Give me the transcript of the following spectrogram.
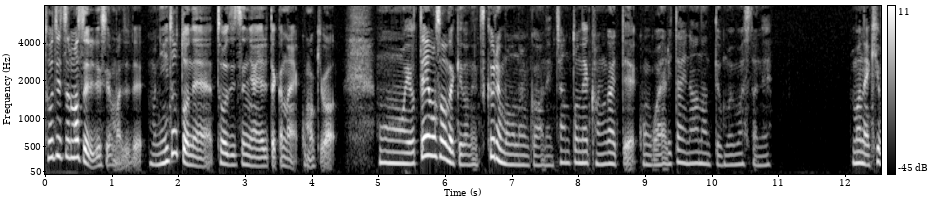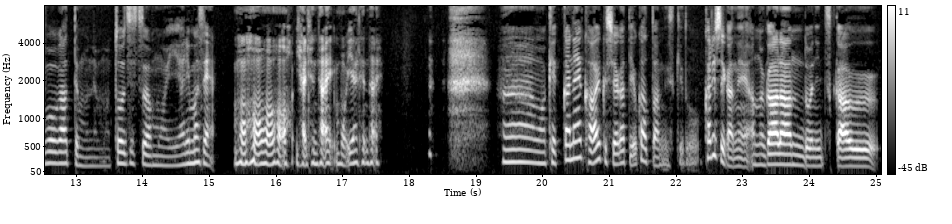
当日祭りですよ、マジで。もう二度とね、当日にはやりたくない、小牧は。もう予定もそうだけどね、作るものなんかはね、ちゃんとね、考えて今後はやりたいななんて思いましたね。もうね、希望があってもね、もう当日はもうやりません。もう、やれない。もうやれない。あ まあ結果ね可愛く仕上がってよかったんですけど彼氏がねあのガーランドに使う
